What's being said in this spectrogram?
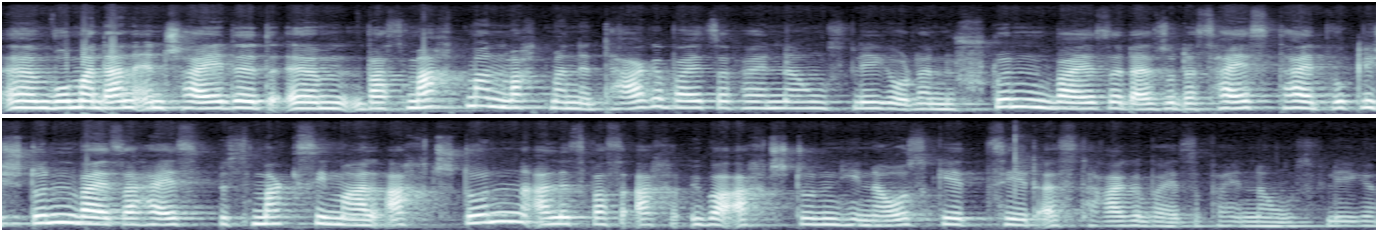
Ähm, wo man dann entscheidet, ähm, was macht man? Macht man eine tageweise Verhinderungspflege oder eine stundenweise? Also das heißt halt wirklich stundenweise heißt bis maximal acht Stunden. Alles, was über acht Stunden hinausgeht, zählt als tageweise Verhinderungspflege.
